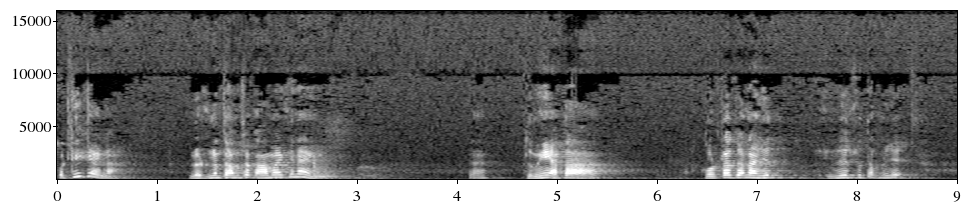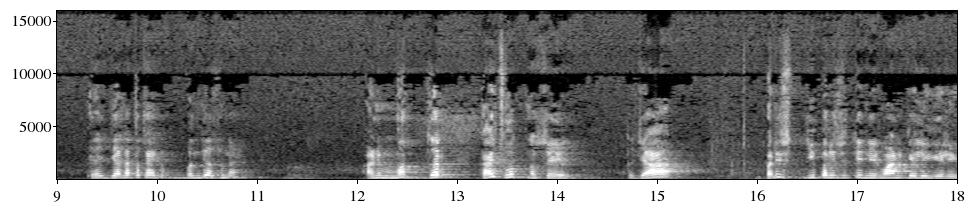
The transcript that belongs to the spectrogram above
पण ठीक आहे ना. लढणं तर आमचं काम आहे की नाही? काय? तुम्ही आता कोर्टात जाणार हे हे सुद्धा म्हणजे ज्याला तर काही बंदी असू नये. आणि मग जर काहीच होत नसेल तर ज्या परिस जी परिस्थिती निर्माण केली गेली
